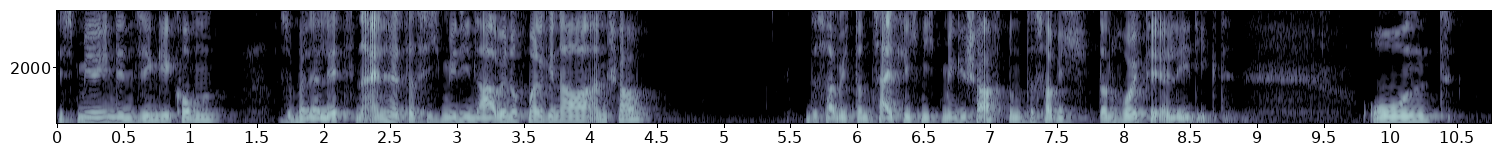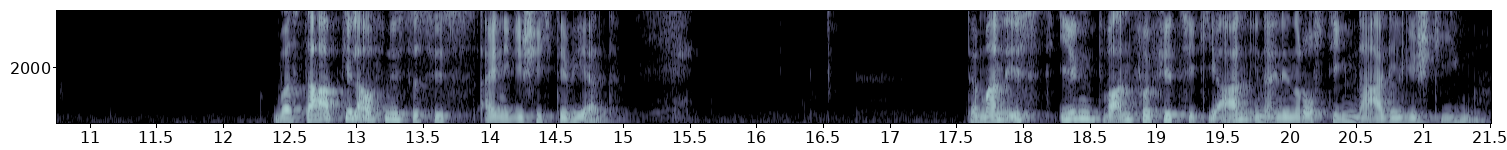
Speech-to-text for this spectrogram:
ist mir in den Sinn gekommen, also bei der letzten Einheit, dass ich mir die Narbe nochmal genauer anschaue. Das habe ich dann zeitlich nicht mehr geschafft und das habe ich dann heute erledigt. Und was da abgelaufen ist, das ist eine Geschichte wert. Der Mann ist irgendwann vor 40 Jahren in einen rostigen Nagel gestiegen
